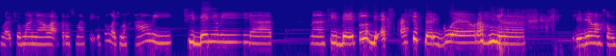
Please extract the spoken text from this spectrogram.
nggak cuma nyala terus mati itu nggak cuma sekali. Si B ngeliat. Nah si B itu lebih ekspresif dari gue orangnya. Jadi dia langsung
